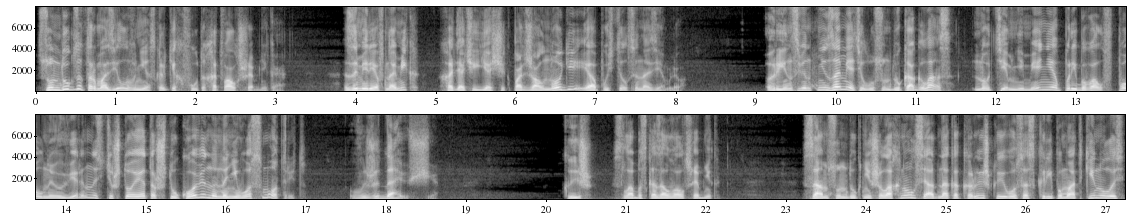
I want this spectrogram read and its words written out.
Сундук затормозил в нескольких футах от волшебника. Замерев на миг, ходячий ящик поджал ноги и опустился на землю. Ринсвинд не заметил у сундука глаз, но тем не менее пребывал в полной уверенности, что эта штуковина на него смотрит. Выжидающе. «Кыш», — слабо сказал волшебник, — сам сундук не шелохнулся, однако крышка его со скрипом откинулась,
